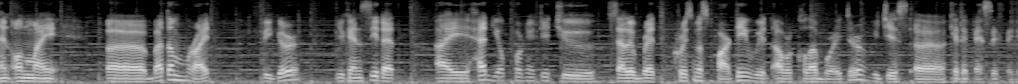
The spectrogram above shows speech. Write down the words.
And on my uh, bottom right, figure, you can see that I had the opportunity to celebrate Christmas party with our collaborator, which is uh, Pacific.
